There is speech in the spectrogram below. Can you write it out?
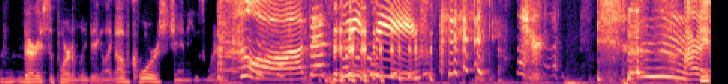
very supportively being like, of course Jenny's winning. Aw, that's sweet beef. All right.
